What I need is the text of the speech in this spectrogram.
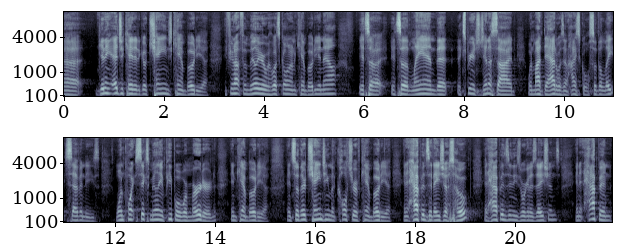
uh, getting educated to go change Cambodia. If you're not familiar with what's going on in Cambodia now, it's a, it's a land that experienced genocide when my dad was in high school, so the late 70s. 1.6 million people were murdered in Cambodia. And so they're changing the culture of Cambodia. And it happens in Asia's Hope, it happens in these organizations, and it happened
